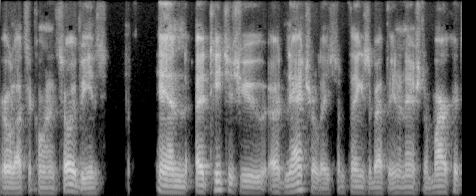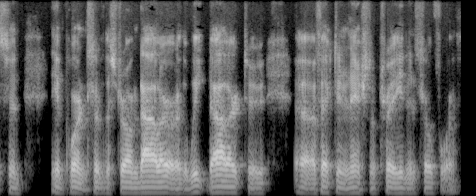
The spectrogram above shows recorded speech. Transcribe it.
grow lots of corn and soybeans. And it teaches you uh, naturally some things about the international markets and the importance of the strong dollar or the weak dollar to uh, affect international trade and so forth.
